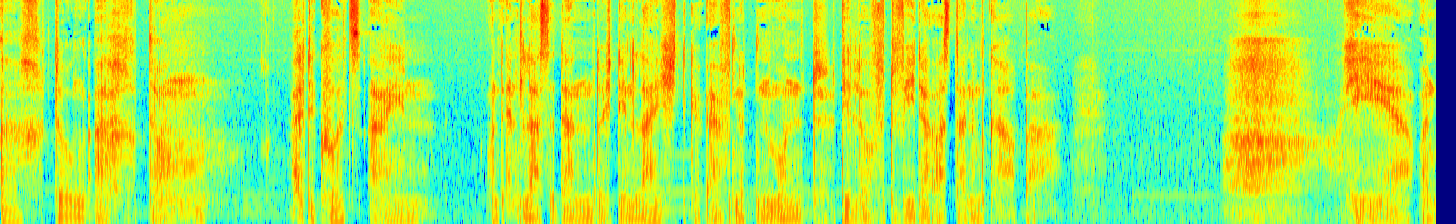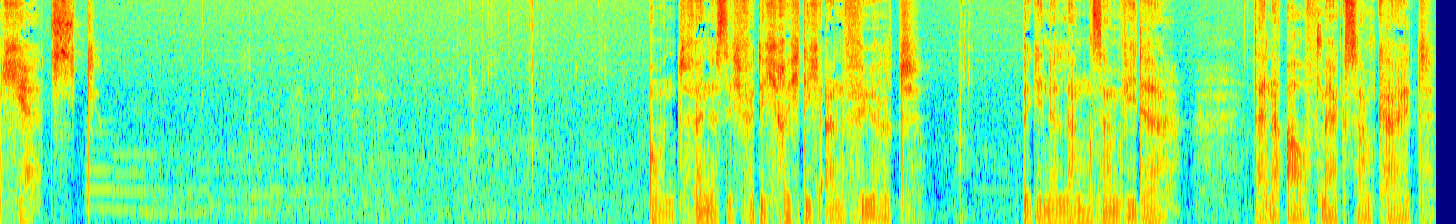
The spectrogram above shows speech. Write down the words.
Achtung, Achtung. Halte kurz ein und entlasse dann durch den leicht geöffneten Mund die Luft wieder aus deinem Körper hier und jetzt. Und wenn es sich für dich richtig anfühlt, beginne langsam wieder deine Aufmerksamkeit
